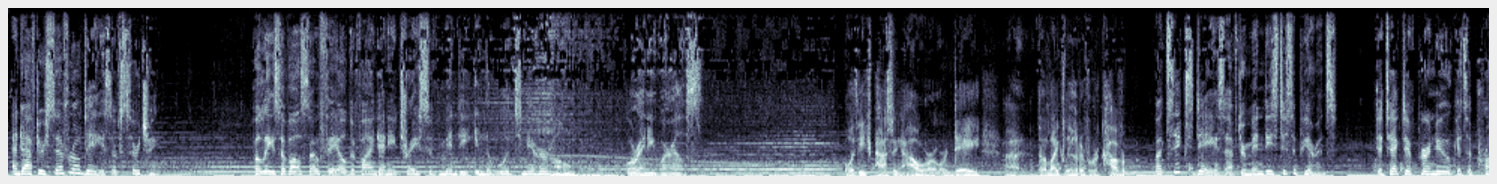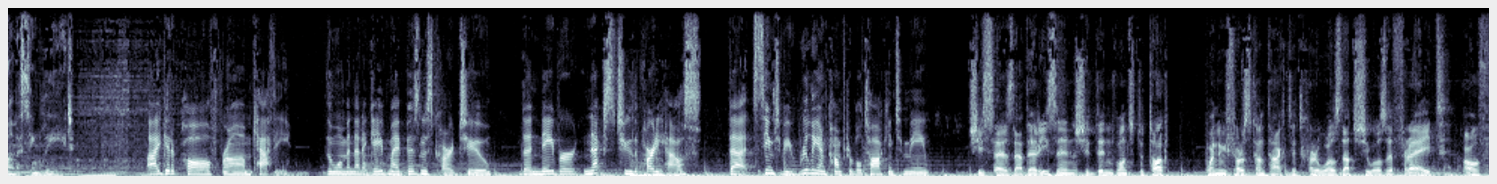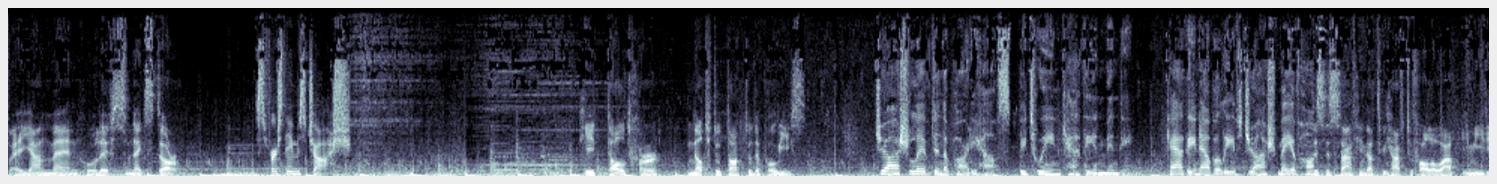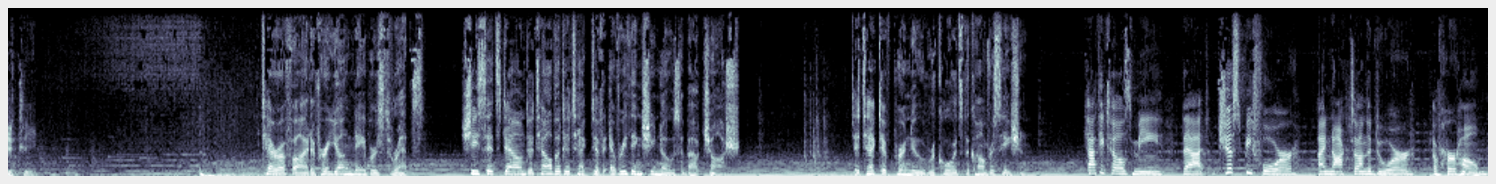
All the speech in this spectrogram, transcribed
And after several days of searching, police have also failed to find any trace of Mindy in the woods near her home or anywhere else. With each passing hour or day, uh, the likelihood of recovery But six days after Mindy's disappearance, Detective Pernew gets a promising lead. I get a call from Kathy, the woman that I gave my business card to, the neighbor next to the party house that seemed to be really uncomfortable talking to me. She says that the reason she didn't want to talk when we first contacted her was that she was afraid of a young man who lives next door. His first name is Josh. He told her not to talk to the police. Josh lived in the party house between Kathy and Mindy. Kathy now believes Josh may have haunted. This is something that we have to follow up immediately. Terrified of her young neighbor's threats, she sits down to tell the detective everything she knows about Josh. Detective Pernew records the conversation. Kathy tells me that just before I knocked on the door of her home,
